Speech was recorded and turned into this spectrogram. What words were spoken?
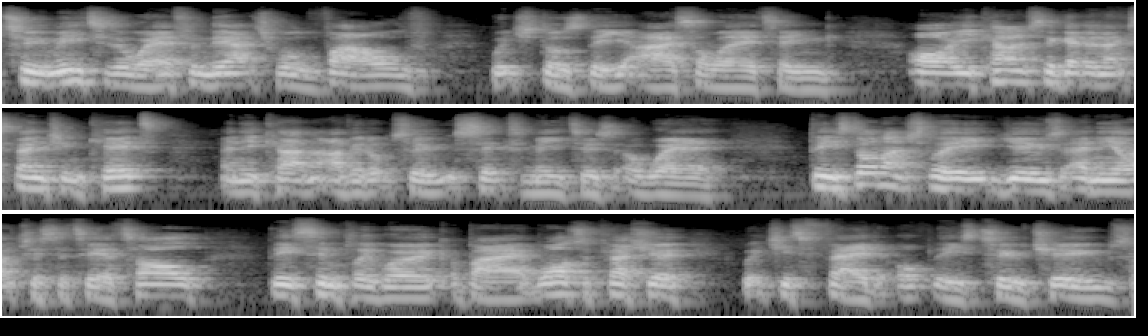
two meters away from the actual valve which does the isolating or you can actually get an extension kit and you can have it up to six meters away. These don't actually use any electricity at all. These simply work by water pressure which is fed up these two tubes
